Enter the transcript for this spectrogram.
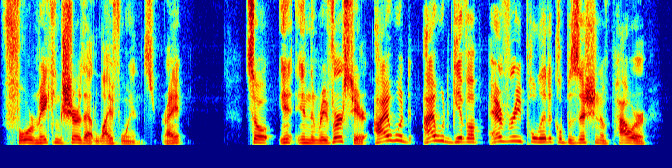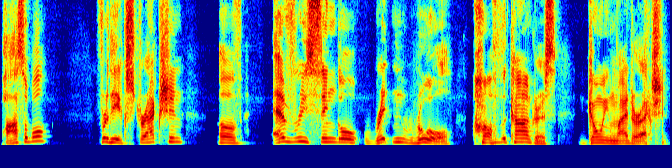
for making sure that life wins, right? So in, in the reverse here, I would I would give up every political position of power possible for the extraction of every single written rule of the Congress going my direction.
